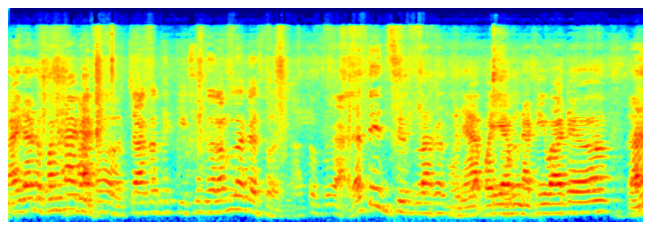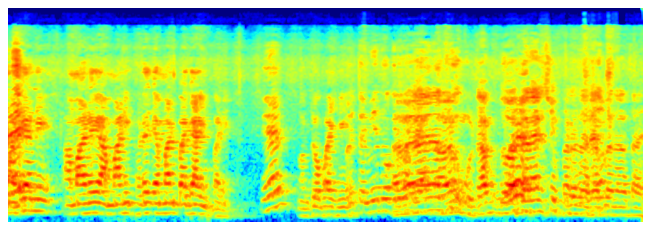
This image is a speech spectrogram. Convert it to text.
કાયદાનો ભંગ ના તો ચા કરતી કેટલી ગરમ લાગે છે. આ તો ભાઈ હારાથી જ લાગે. અને આ ભાઈ એમ નથી વાત અમારે ને અમારે અમારી ફરજ અમારે બજાવી પડે. એમ? તો પછી તમે માટે શું ફરજ બધા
